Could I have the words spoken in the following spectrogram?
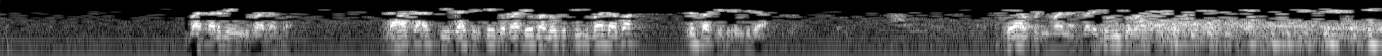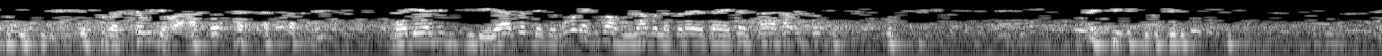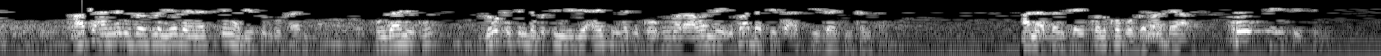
Ba tare da yin ibada ba. Da haka aski da shi kai gaba ɗaya ba lokacin ibada ba sun ba shi da gida. Ya kuri malam barke muke ba. Barke muke ba. Na ga yanzu shi da ya san da kuma ga shi ba hula ba la tsara sai ya haka annabi sallallahu alaihi wasallam ya bayyana cikin hadisin bukhari. Kun gane ku? Lokacin da mutum ya je aikin haji ko umara wannan ibada ce ta aski zakin kansa. Ana son kai kulkubo gaba ɗaya ko kai ce ce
